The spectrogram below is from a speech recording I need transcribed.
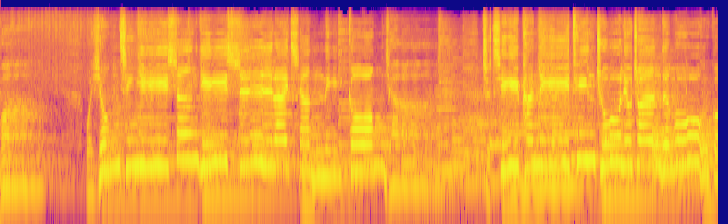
望，我用尽一生一世来将你供养，只期盼你停住流转的目光，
